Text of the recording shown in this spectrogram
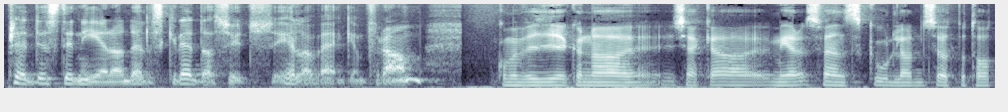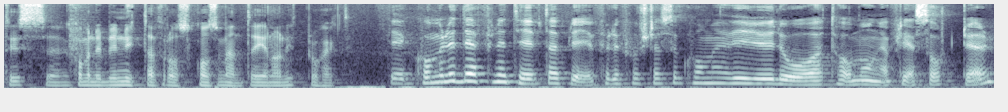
predestinerade eller skräddarsytts hela vägen fram. Kommer vi kunna käka mer svensk odlad sötpotatis? Kommer det bli nytta för oss konsumenter genom ditt projekt? Det kommer det definitivt att bli. För det första så kommer vi ju då att ha många fler sorter.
